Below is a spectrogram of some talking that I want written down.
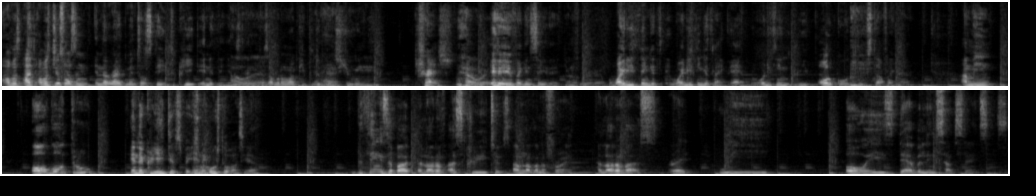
I was, I, I was just wasn't in the right mental state to create anything. You understand? Because I wouldn't want people to consume trash. Well, if I can say that, you know. that. Why do you think it's Why do you think it's like that, bro? Why do you think we all go through stuff like that I mean, all go through. in the creative space? Or most of us, yeah. The thing is about a lot of us creatives. I'm not gonna front. A lot of us, right? We always dabble in substances.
